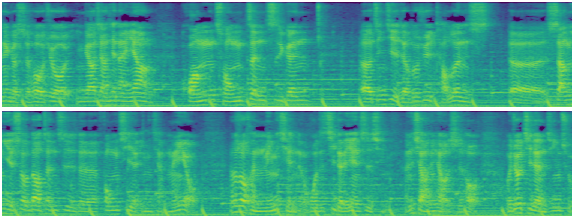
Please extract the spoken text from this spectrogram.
那个时候就应该要像现在一样，狂从政治跟呃经济的角度去讨论，呃，商业受到政治的风气的影响没有。那时候很明显的，我只记得一件事情，很小很小的时候，我就记得很清楚，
